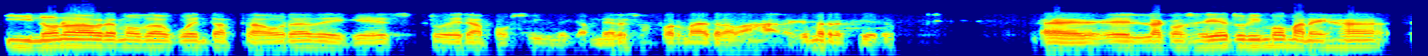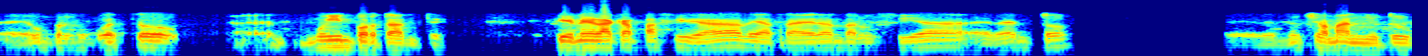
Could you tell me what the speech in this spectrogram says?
y no nos habremos dado cuenta hasta ahora de que esto era posible, cambiar esa forma de trabajar. ¿A qué me refiero? Eh, la Consejería de Turismo maneja un presupuesto muy importante tiene la capacidad de atraer a Andalucía eventos de mucha magnitud.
